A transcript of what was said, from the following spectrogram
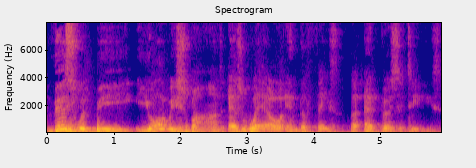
This would be your response as well in the face of adversities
